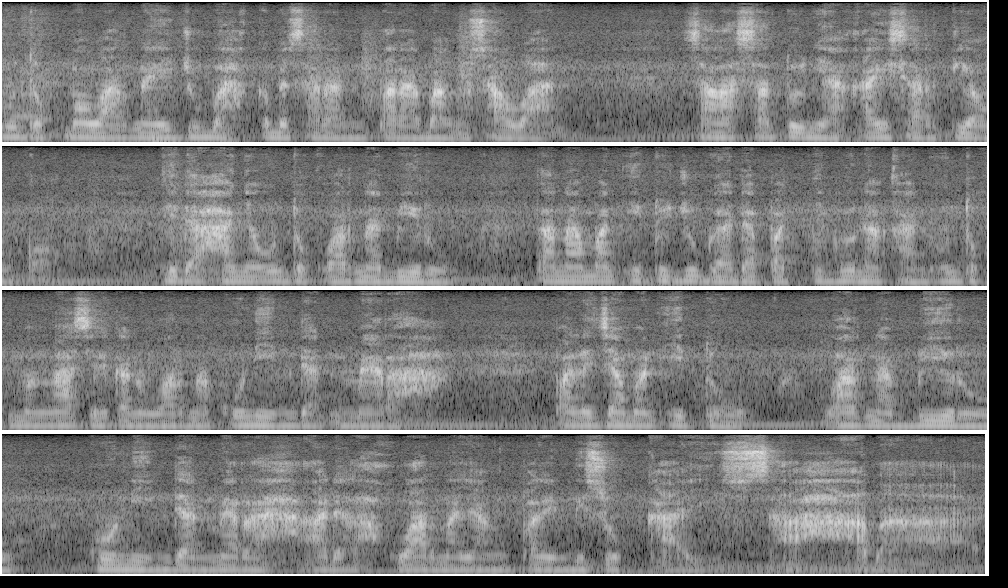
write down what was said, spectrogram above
untuk mewarnai jubah kebesaran para bangsawan. Salah satunya Kaisar Tiongkok. Tidak hanya untuk warna biru, tanaman itu juga dapat digunakan untuk menghasilkan warna kuning dan merah. Pada zaman itu, warna biru, kuning, dan merah adalah warna yang paling disukai sahabat.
